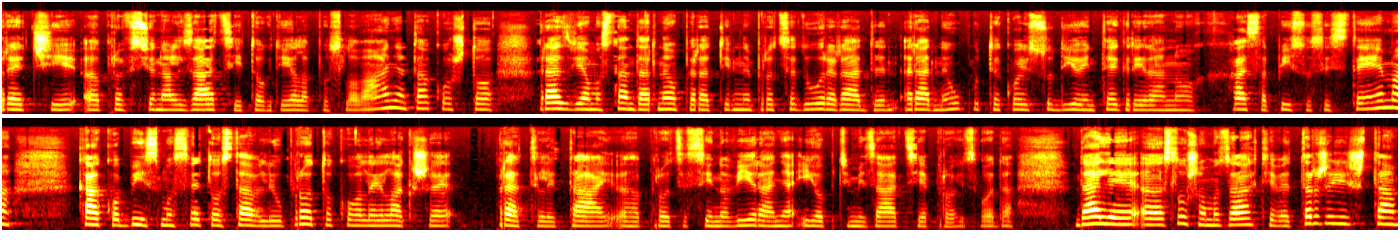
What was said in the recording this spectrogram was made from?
reći, e, profesionalizaciji tog dijela poslovanja, tako što razvijamo standardne operativne procedure, radne upute koji su dio integriranog HASA PISO sistema, kako bismo sve to stavili u protokole i lakše pratili taj proces inoviranja i optimizacije proizvoda. Dalje slušamo zahtjeve tržišta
